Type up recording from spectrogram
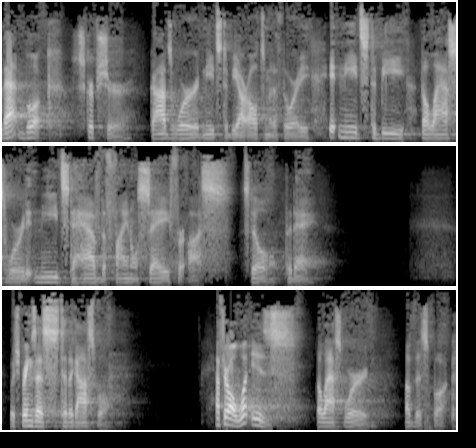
That book, Scripture, God's Word, needs to be our ultimate authority. It needs to be the last word. It needs to have the final say for us still today. Which brings us to the gospel. After all, what is the last word of this book?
